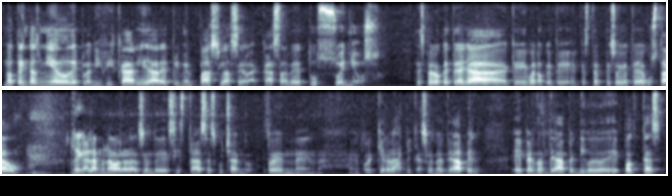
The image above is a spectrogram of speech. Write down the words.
No tengas miedo de planificar y dar el primer paso hacia la casa de tus sueños. Espero que te haya, que bueno, que, te, que este episodio te haya gustado. Regálame una valoración de si estás escuchando esto en, en, cualquiera de las aplicaciones de Apple, eh, perdón, de Apple, digo, de, podcast.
